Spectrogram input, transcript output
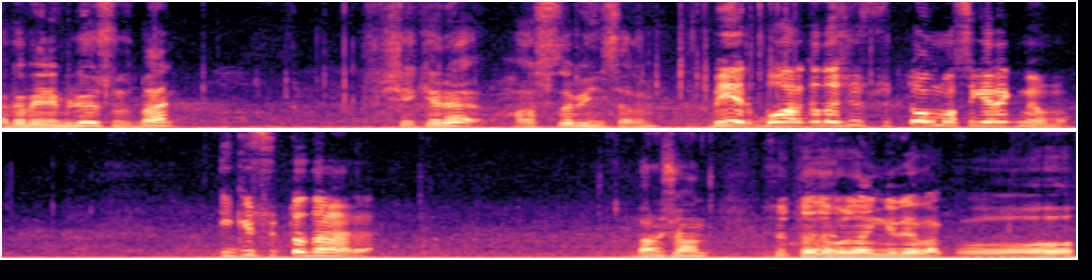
Aga beni biliyorsunuz ben şekere hasta bir insanım. Bir, bu arkadaşın sütlü olması gerekmiyor mu? İki süt tadı nerede? Bana şu an Süt tadı buradan geliyor bak. Oo,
